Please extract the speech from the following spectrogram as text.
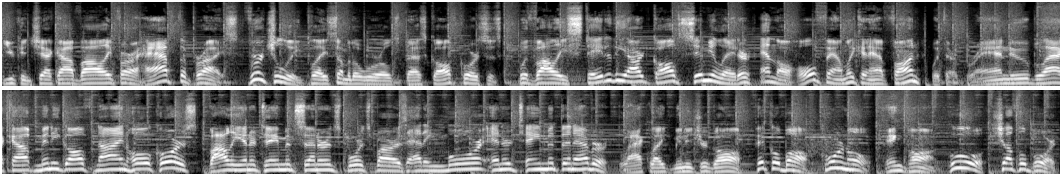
you can check out Volley for half the price. Virtually play some of the world's best golf courses with Volley's state of the art golf simulator, and the whole family can have fun with their brand new Blackout Mini Golf 9 hole course. Volley Entertainment Center and Sports Bar is adding more entertainment than ever. Blacklight miniature golf, pickleball, cornhole, ping pong, pool, shuffleboard,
